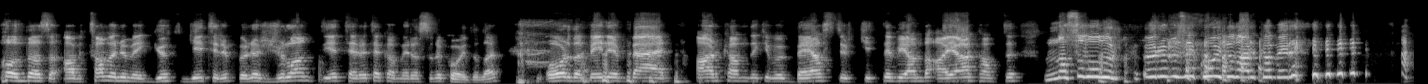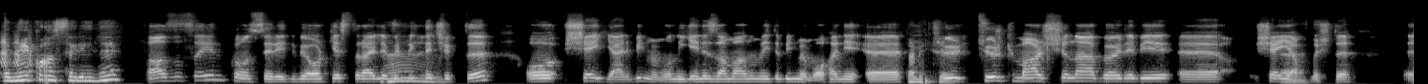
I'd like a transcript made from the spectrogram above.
Ondan sonra abi tam önüme göt getirip böyle julank diye TRT kamerasını koydular. Orada beni ben arkamdaki böyle beyaz Türk kitle bir anda ayağa kalktı. Nasıl olur? Önümüze koydular kamerayı. E, ne konseriydi? Fazıl Say'ın konseriydi. Bir orkestra ile birlikte çıktı o şey yani bilmiyorum onun yeni zamanı mıydı bilmiyorum. O hani e. Türk, Türk marşına böyle bir e, şey evet. yapmıştı. E,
